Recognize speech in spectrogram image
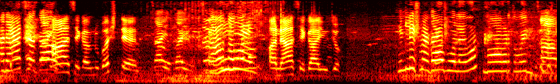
અને આ છે ગાય. આ છે ગામનું બસ સ્ટેન્ડ. તો અને આ છે ગાયું જો. ઇંગ્લિશમાં ગાવ બોલાવ્યો હો નો આવડતું હોય ને. ગાવ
